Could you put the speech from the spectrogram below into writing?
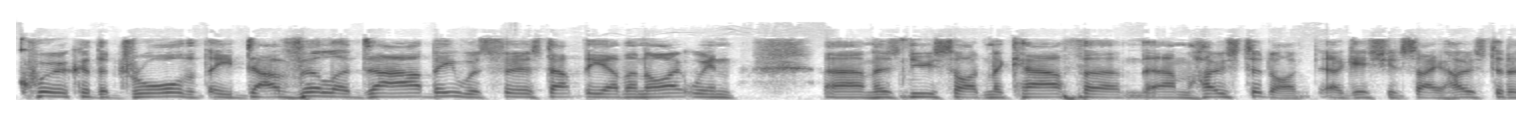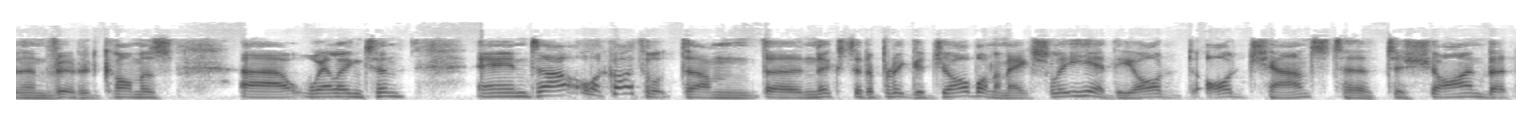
quirk of the draw that the Davila Derby was first up the other night when um, his new side Macarthur um, hosted, I, I, guess you'd say hosted in inverted commas. Uh, Wellington. And uh, look, I thought um, the Nix did a pretty good job on him. Actually, he had the odd odd chance to to shine, but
